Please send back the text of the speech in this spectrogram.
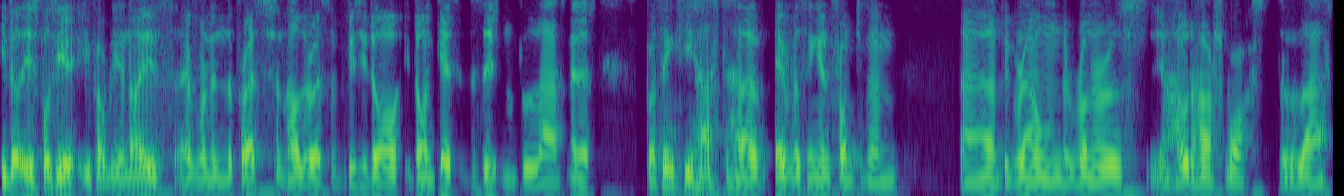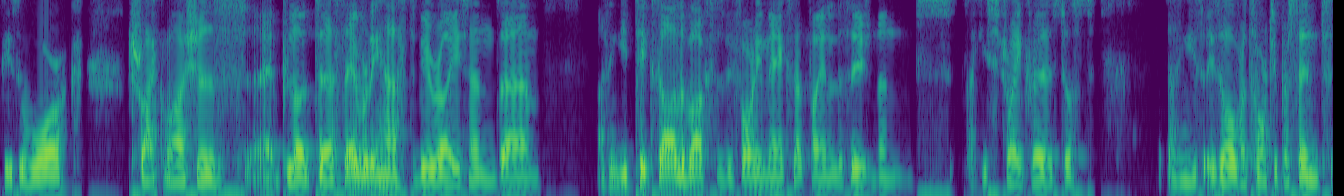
he does. I suppose he, he probably annoys everyone in the press and all the rest of it because you don't you don't get a decision until the last minute. But I think he has to have everything in front of him. Uh, the ground, the runners, you know, how the horse works, the last piece of work, track washes, uh, blood tests, everything has to be right. And um, I think he ticks all the boxes before he makes that final decision. And like his strike rate is just, I think he's he's over thirty percent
